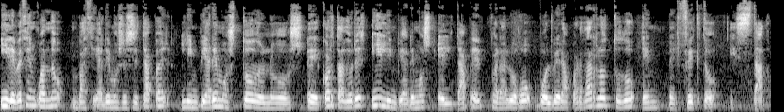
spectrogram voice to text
y de vez en cuando vaciaremos ese tupper, limpiaremos todos los eh, cortadores y limpiaremos el tupper para luego volver a guardarlo todo en perfecto estado.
